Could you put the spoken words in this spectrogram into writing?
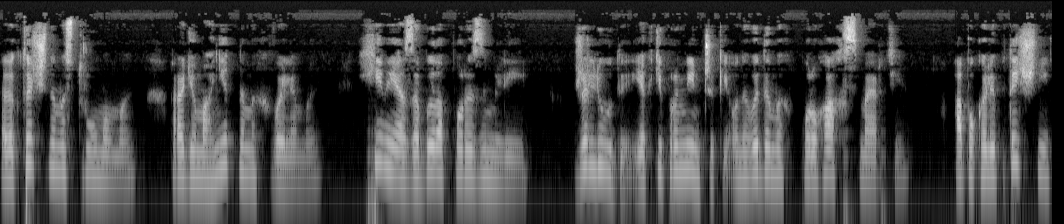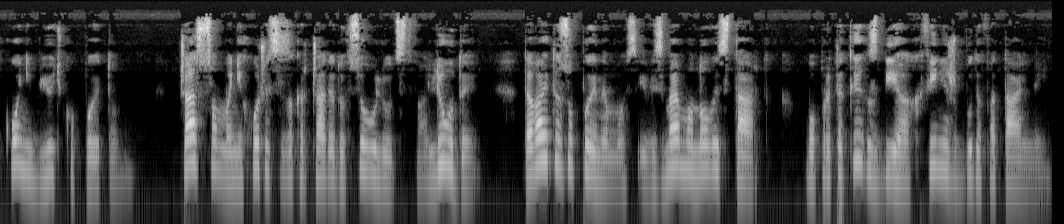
електричними струмами, радіомагнітними хвилями. Хімія забила пори землі. Вже люди, як ті промінчики у невидимих порогах смерті. Апокаліптичні коні б'ють копитом. Часом мені хочеться закричати до всього людства: Люди, давайте зупинимось і візьмемо новий старт, бо при таких збігах фініш буде фатальний.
